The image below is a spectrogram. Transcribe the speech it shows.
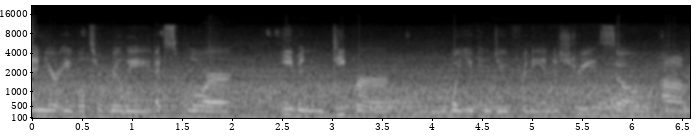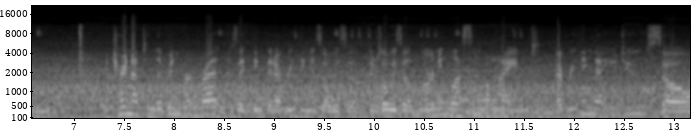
and you're able to really explore even deeper what you can do for the industry. So um, I try not to live in regret because I think that everything is always a there's always a learning lesson behind everything that you do. So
